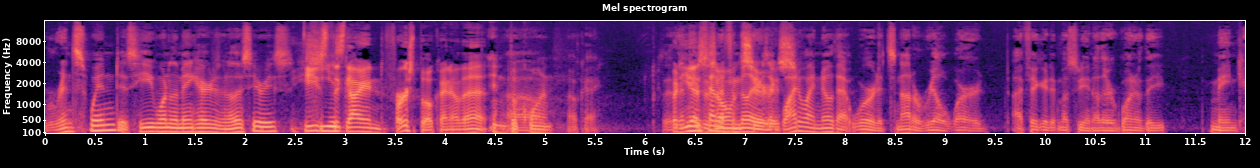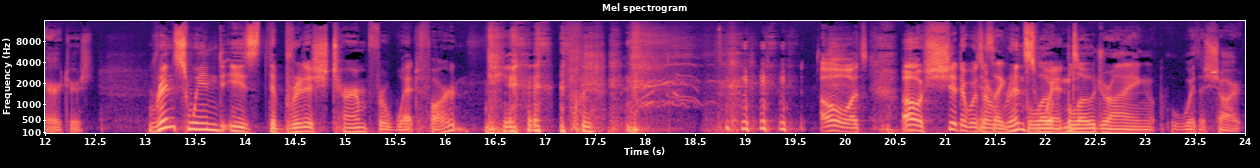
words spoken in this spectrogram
Rincewind. Is he one of the main characters in another series? He's He the is- guy in the first book. I know that. in book oh, one Okay. But he has his kind of own familiar. Series. Like, why do I know that word? It's not a real word. I figured it must be another one of the main characters. Rincewind is the British term for wet fart. oh, it's oh shit! It was It's a like rince blow, wind. blow drying with a shart.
